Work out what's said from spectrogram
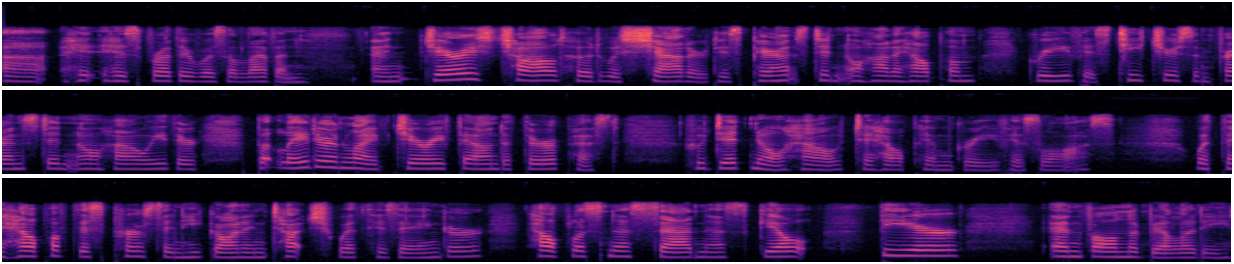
uh, his brother was 11. And Jerry's childhood was shattered. His parents didn't know how to help him grieve. His teachers and friends didn't know how either. But later in life, Jerry found a therapist who did know how to help him grieve his loss. With the help of this person, he got in touch with his anger, helplessness, sadness, guilt, fear, and vulnerability.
